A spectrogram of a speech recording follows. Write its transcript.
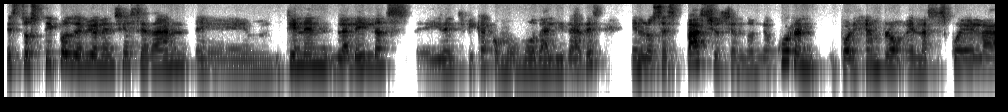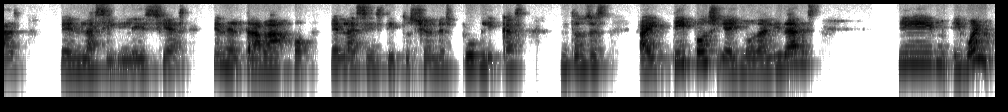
estos tipos de violencia se dan, eh, tienen, la ley las eh, identifica como modalidades en los espacios en donde ocurren, por ejemplo, en las escuelas, en las iglesias, en el trabajo, en las instituciones públicas. Entonces, hay tipos y hay modalidades. Y, bueno,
